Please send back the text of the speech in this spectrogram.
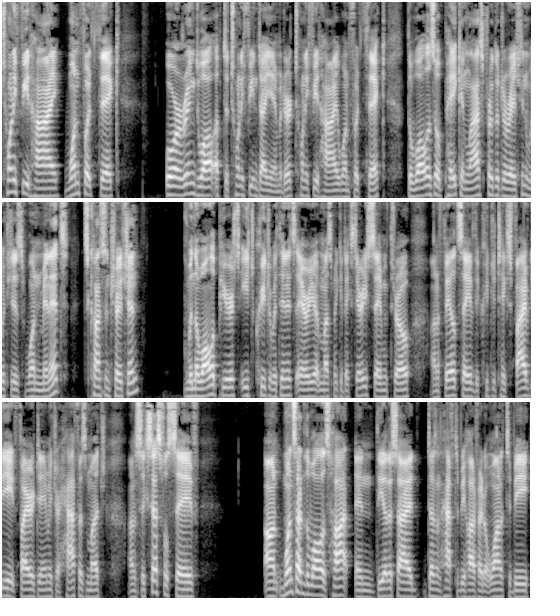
20 feet high, one foot thick, or a ringed wall up to 20 feet in diameter, 20 feet high, one foot thick. The wall is opaque and lasts for the duration, which is one minute. It's concentration. When the wall appears, each creature within its area must make a dexterity saving throw. On a failed save, the creature takes 5d8 fire damage or half as much. On a successful save, on one side of the wall is hot and the other side doesn't have to be hot if I don't want it to be.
